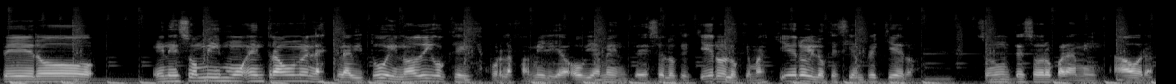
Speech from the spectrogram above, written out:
pero en eso mismo entra uno en la esclavitud y no digo que por la familia, obviamente, eso es lo que quiero, lo que más quiero y lo que siempre quiero. Son un tesoro para mí. Ahora,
